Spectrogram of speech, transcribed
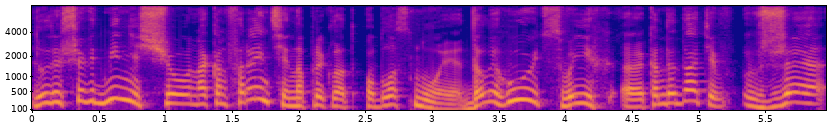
Лише відмінність, що на конференції, наприклад, обласної, делегують своїх е, кандидатів вже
